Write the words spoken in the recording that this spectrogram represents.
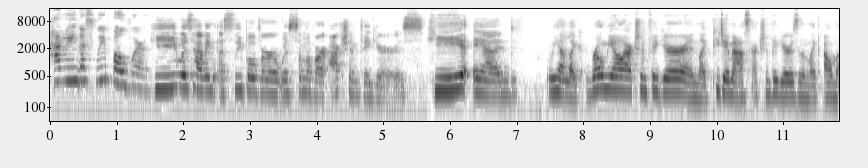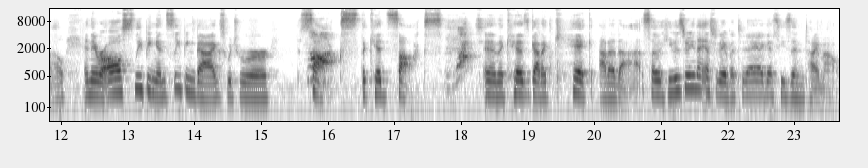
Having a sleepover. He was having a sleepover with some of our action figures. He and we had like Romeo action figure and like PJ Masks action figures and then like Elmo. And they were all sleeping in sleeping bags, which were socks, the kids' socks. What? And the kids got a kick out of that. So he was doing that yesterday, but today I guess he's in timeout.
